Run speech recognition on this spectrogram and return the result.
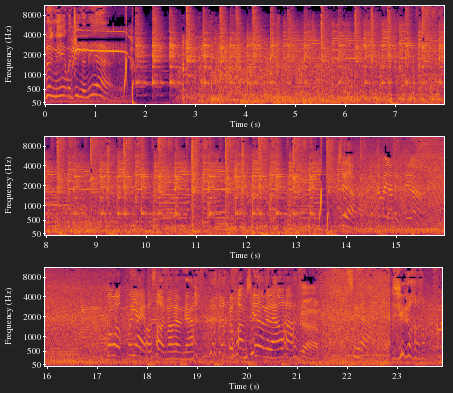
เรื่องนี้มันจริงเหรอเนี่ย สอนมาแบบเนี้ยเป็นความเชื่อไปแล้วค่ะ เชื่อครับเชื่อ เชื่อทำไม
